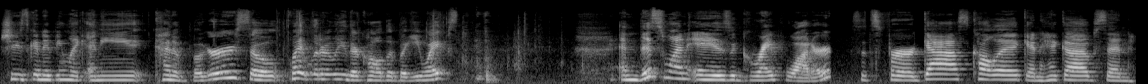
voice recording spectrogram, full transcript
she's to be like any kind of boogers. So quite literally, they're called the boogie wipes. And this one is gripe water. So it's for gas, colic, and hiccups, and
